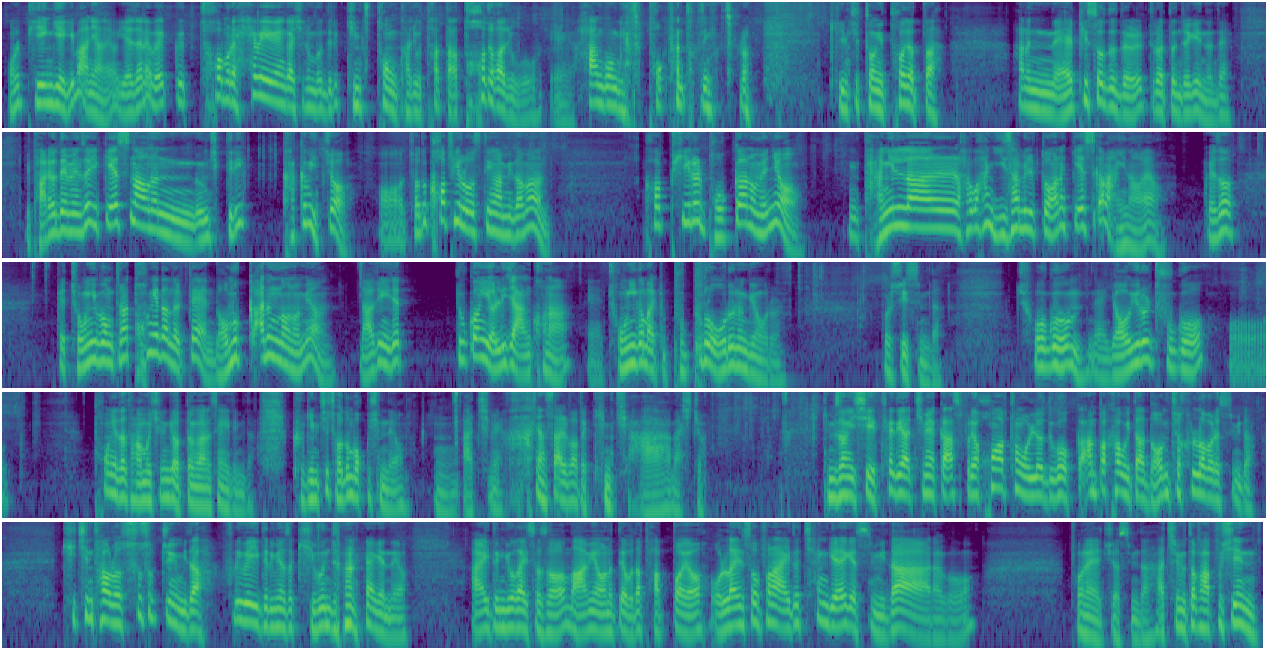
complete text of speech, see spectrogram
오늘 비행기 얘기 많이 하네요. 예전에 왜 그 처음으로 해외여행 가시는 분들이 김치통 가지고 탔다가 터져가지고 예, 항공기에서 폭탄 터진 것처럼 김치통이 터졌다 하는 에피소드들 들었던 적이 있는데 발효되면서 이 가스 나오는 음식들이 가끔 있죠. 어, 저도 커피 로스팅 합니다만 커피를 볶아 놓으면요. 당일날 하고 한 2, 3일 동안은 가스가 많이 나와요. 그래서 종이봉투나 통에다 넣을 때 너무 가득 넣어 놓으면 나중에 이제 뚜껑이 열리지 않거나 예, 종이가 막 이렇게 부풀어 오르는 경우를 볼 수 있습니다. 조금 네, 여유를 두고 어, 통에다 담으시는 게 어떤가 하는 생각이 듭니다. 그 김치 저도 먹고 싶네요. 음, 아침에 하얀 쌀밥에 김치 아 맛있죠. 김성희 씨, 테디 아침에 가스불에 홍합탕 올려두고 깜빡하고 있다 넘쳐 흘러버렸습니다. 키친타올로 수습 중입니다. 프리웨이 들으면서 기분 전환해야겠네요. 아이 등교가 있어서 마음이 어느 때보다 바빠요. 온라인 수업하는 아이도 챙겨야겠습니다. 라고 보내주셨습니다. 아침부터 바쁘신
